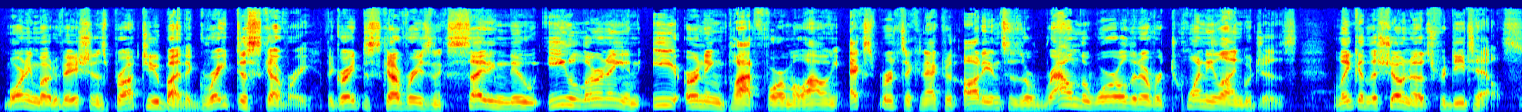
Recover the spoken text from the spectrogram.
Morning Motivation is brought to you by The Great Discovery. The Great Discovery is an exciting new e learning and e earning platform allowing experts to connect with audiences around the world in over 20 languages. Link in the show notes for details.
